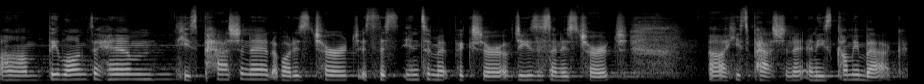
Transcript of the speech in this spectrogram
um, belong to him. He's passionate about his church. It's this intimate picture of Jesus and his church. Uh, he's passionate and he's coming back,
